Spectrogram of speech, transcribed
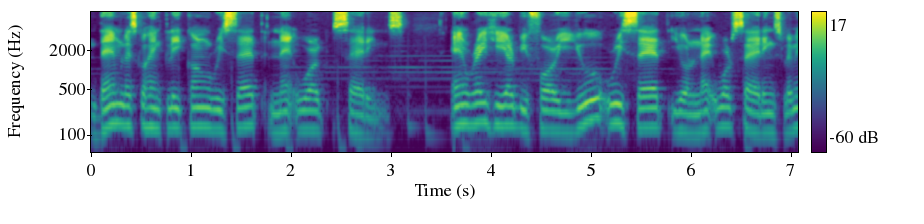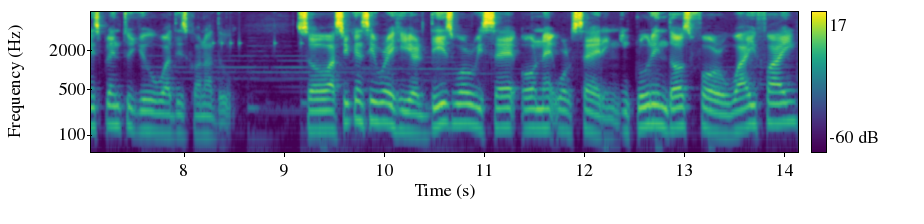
Then let's go ahead and click on reset network settings. And right here before you reset your network settings let me explain to you what this gonna do. So as you can see right here this will reset all network settings including those for Wi-Fi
